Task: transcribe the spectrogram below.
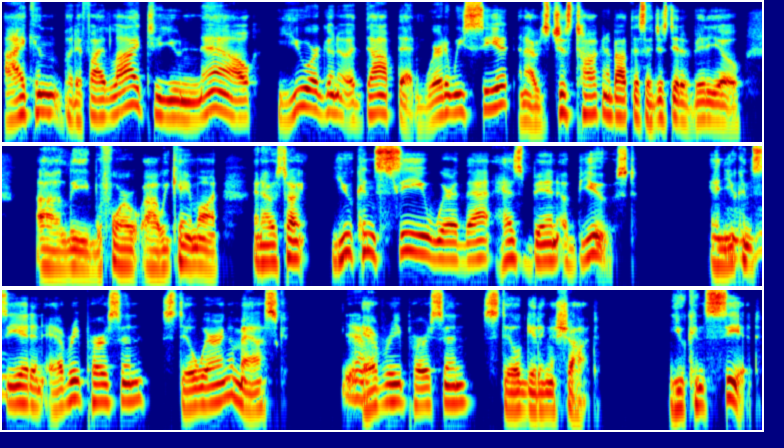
I can, but if I lie to you now, you are going to adopt that. And where do we see it? And I was just talking about this. I just did a video, uh, Lee, before uh, we came on. And I was talking, you can see where that has been abused. And you mm-hmm. can see it in every person still wearing a mask, yeah. every person still getting a shot. You can see it.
